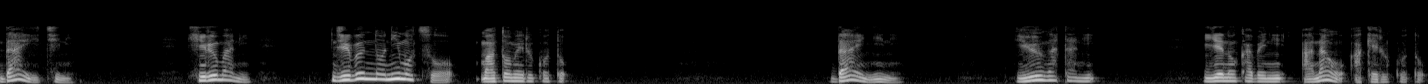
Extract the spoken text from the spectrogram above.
第一に、昼間に自分の荷物をまとめること。第二に、夕方に家の壁に穴を開けること。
